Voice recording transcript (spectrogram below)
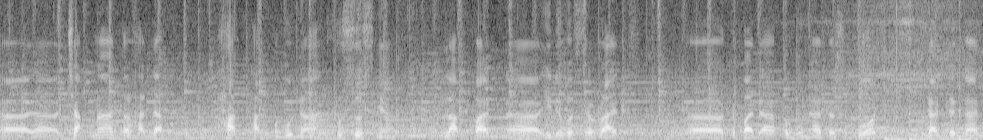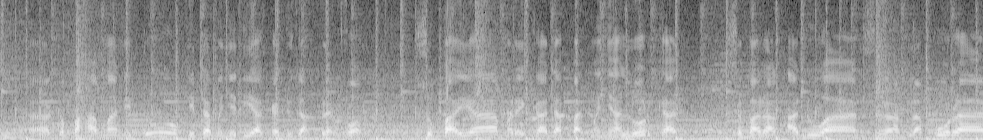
uh, cakna terhadap hak-hak pengguna khususnya 8 uh, universal rights uh, kepada pengguna tersebut dan dengan uh, kefahaman itu kita menyediakan juga platform supaya mereka dapat menyalurkan sebarang aduan, sebarang laporan,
